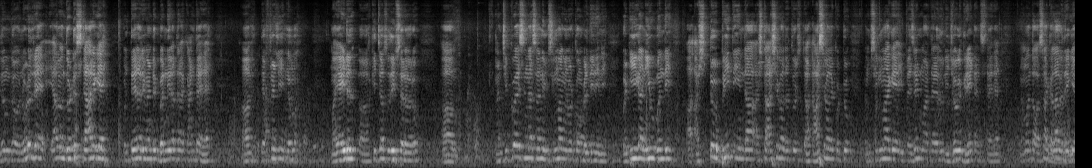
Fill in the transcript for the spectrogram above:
ಇದೊಂದು ನೋಡಿದ್ರೆ ಯಾವ್ದೋ ಒಂದು ದೊಡ್ಡ ಸ್ಟಾರ್ಗೆ ಒಂದು ಟೇಲರ್ ಇವೆಂಟ್ಗೆ ಬಂದಿರೋ ಥರ ಕಾಣ್ತಾ ಇದೆ. ಡೆಫಿನೆಟ್ಲಿ ನಮ್ಮ my idol Kichcha Sudeep sir ಅವರು. ನಾನು ಚಿಕ್ಕ ವಯಸ್ಸಿಂದ ಸರ್ ನಿಮ್ಮ ಸಿನಿಮಾಗ ನೋಡ್ಕೊಂಡು ಬೆಳೆದಿದ್ದೀನಿ. ಬಟ್ ಈಗ ನೀವು ಬಂದು ಅಷ್ಟು ಪ್ರೀತಿಯಿಂದ, ಅಷ್ಟು ಆಶೀರ್ವಾದ ತೋರಿಸ್, ಆಶೀರ್ವಾದ ಕೊಟ್ಟು ನಮ್ಮ ಸಿನಿಮಾಗೆ ಈ ಪ್ರೆಸೆಂಟ್ ಮಾಡ್ತಾ ಇರೋದು ನಿಜವಾಗ್ಲೂ ಗ್ರೇಟ್ ಅನಿಸ್ತಾ ಇದೆ. ನಮ್ಮಂಥ ಹೊಸ ಕಲಾವಿದರಿಗೆ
